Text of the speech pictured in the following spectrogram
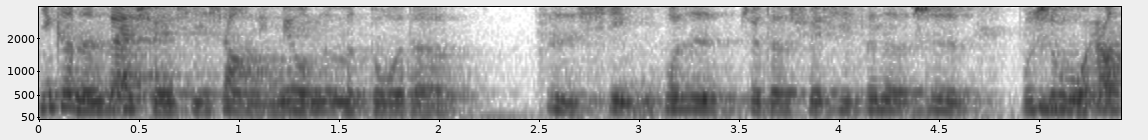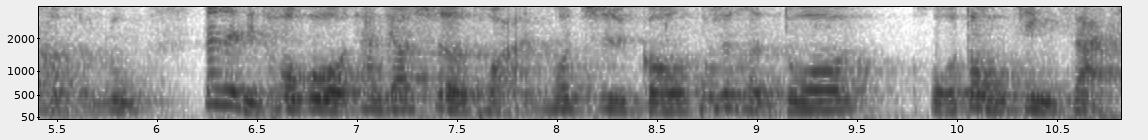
你可能在学习上你没有那么多的自信，或是觉得学习真的是不是我要走的路。但是你透过参加社团或志工，或是很多活动竞赛，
